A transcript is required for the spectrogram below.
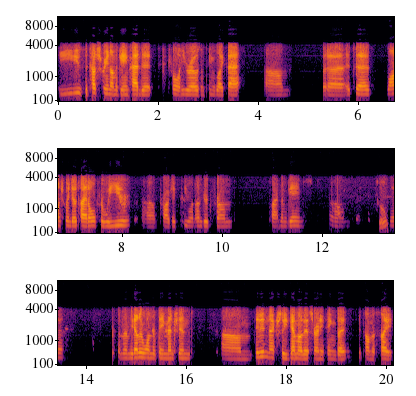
you use the touchscreen on the gamepad to control heroes and things like that. Um, but uh, it's a launch window title for Wii U, uh, Project P100 from Platinum Games. Um, Cool. yeah. And then the other one that they mentioned, um, they didn't actually demo this or anything, but it's on the site.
